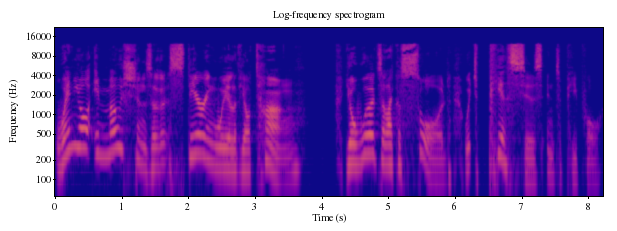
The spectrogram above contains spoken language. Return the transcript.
when your emotions are the steering wheel of your tongue, your words are like a sword which pierces into people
